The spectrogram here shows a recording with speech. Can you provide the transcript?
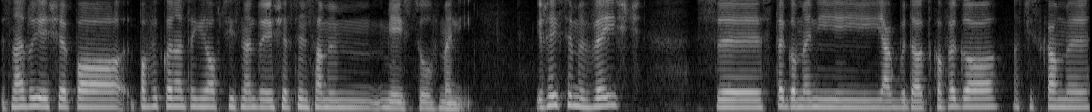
znajduje się po, po wykonaniu takiej opcji, znajduje się w tym samym miejscu w menu. Jeżeli chcemy wyjść z, z tego menu jakby dodatkowego, naciskamy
